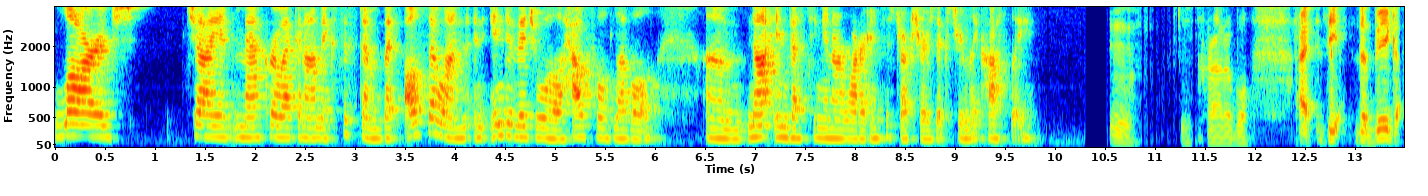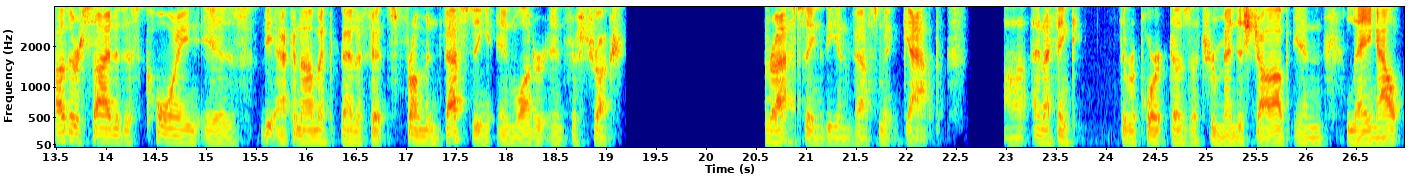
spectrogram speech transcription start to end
large giant macroeconomic system, but also on an individual household level, um, not investing in our water infrastructure is extremely costly. Mm, incredible. I, the the big other side of this coin is the economic benefits from investing in water infrastructure, addressing the investment gap, uh, and I think the report does a tremendous job in laying out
